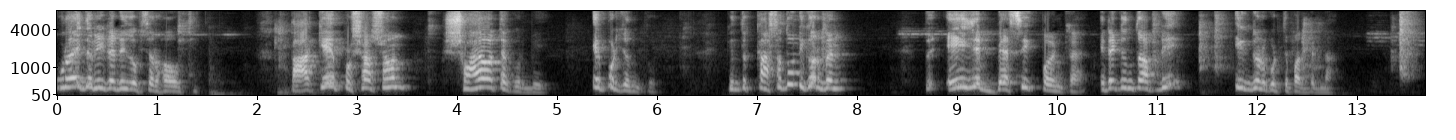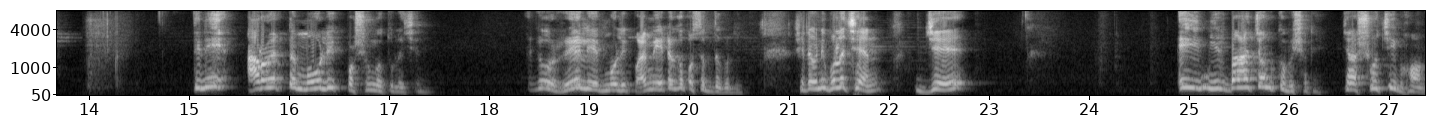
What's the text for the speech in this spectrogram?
ওনাই তো রিটার্নিং অফিসার হওয়া উচিত। তাকে প্রশাসন সহায়তা করবে এ পর্যন্ত। কিন্তু কাজটা তো উনি করবেন। তো এই যে বেসিক পয়েন্টটা এটা কিন্তু আপনি ইগনোর করতে পারবেন না। তিনি আরও একটা মৌলিক প্রসঙ্গ তুলেছেন। রিয়েলি মৌলিক আমি এটাকে পছন্দ করি। সেটা উনি বলেছেন যে এই নির্বাচন কমিশনে যারা সচিব হন,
